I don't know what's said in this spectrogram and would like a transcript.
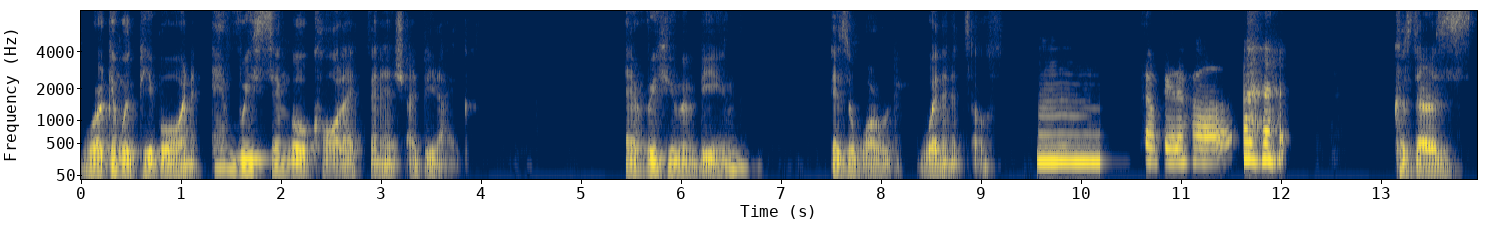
working with people and every single call I'd finish, I'd be like, every human being is a world within itself. Mm, so beautiful. Because there's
